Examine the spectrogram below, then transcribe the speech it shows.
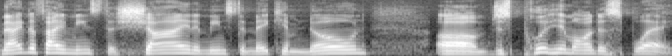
Magnifying means to shine, it means to make Him known, um, just put Him on display.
